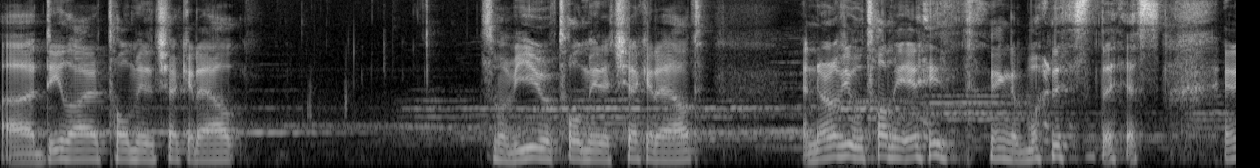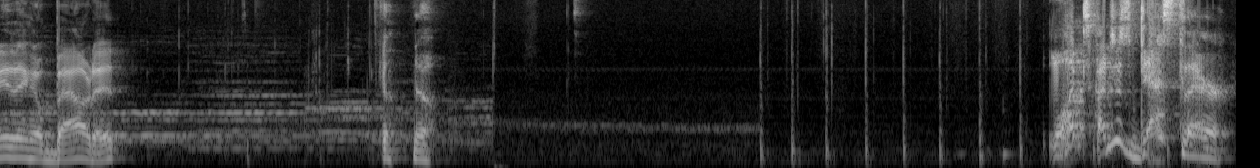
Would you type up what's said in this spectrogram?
Uh, D-Live told me to check it out. Some of you have told me to check it out. And none of you will tell me anything of what is this. Anything about it. No. What? I just guessed there!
